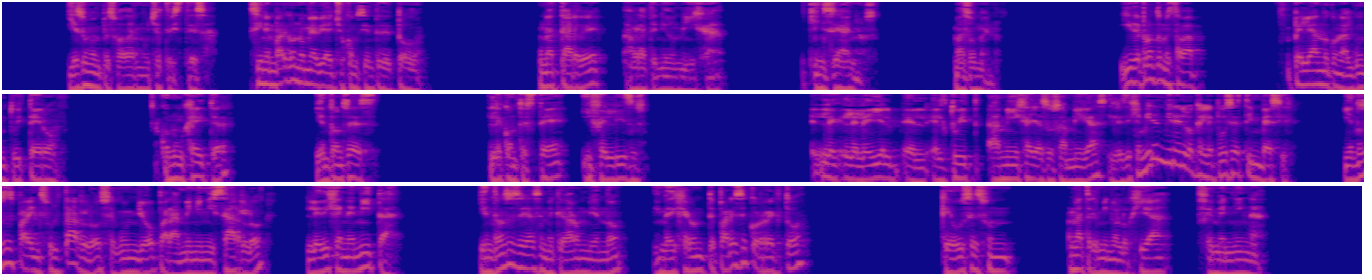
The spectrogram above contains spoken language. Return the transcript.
y eso me empezó a dar mucha tristeza. Sin embargo, no me había hecho consciente de todo. Una tarde habrá tenido mi hija 15 años, más o menos. Y de pronto me estaba peleando con algún tuitero, con un hater, y entonces le contesté y feliz le, leí el, el, el tweet a mi hija y a sus amigas y les dije, miren, miren lo que le puse a este imbécil. Y entonces para insultarlo, según yo, para minimizarlo, le dije nenita. Y entonces ellas se me quedaron viendo y me dijeron, ¿te parece correcto que uses una terminología femenina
